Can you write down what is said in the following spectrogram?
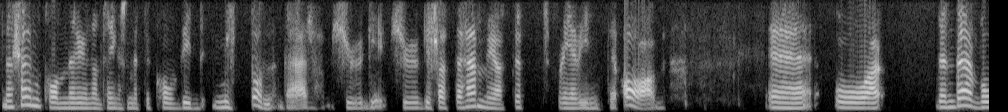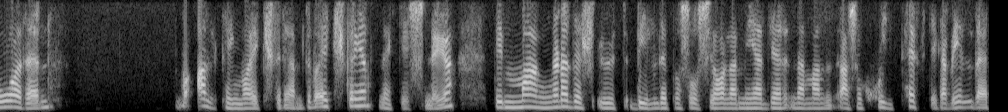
Men sen kommer det ju någonting som heter covid-19 där 2020 så att det här mötet blev inte av. Eh, och den där våren, allting var extremt. Det var extremt mycket snö. Det manglades ut bilder på sociala medier, när man, alltså skithäftiga bilder,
